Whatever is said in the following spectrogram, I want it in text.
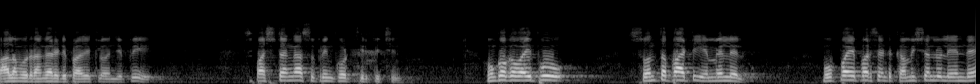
పాలమూరు రంగారెడ్డి ప్రాజెక్టులో అని చెప్పి స్పష్టంగా సుప్రీంకోర్టు తీర్పిచ్చింది. ఇంకొక వైపు సొంత పార్టీ ఎమ్మెల్యేలు ముప్పై పర్సెంట్ కమిషన్లు లేందే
